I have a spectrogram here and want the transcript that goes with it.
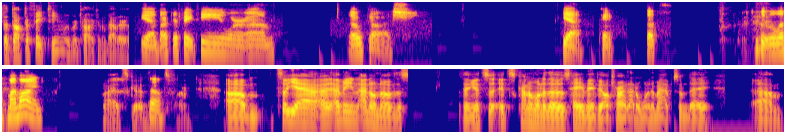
the dr fate team we were talking about earlier Yeah, Doctor Fate team or um. Oh gosh. Yeah. Okay. That's completely left my mind. Right, that's good. So- That's fine. Um, so yeah, I, I mean, I don't know if this thing. It's it's kind of one of those. Hey, maybe I'll try it out a win map someday. Um,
